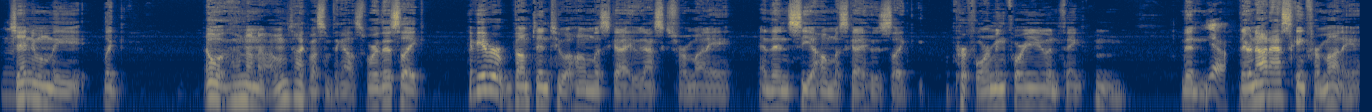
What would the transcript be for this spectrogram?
Hmm. Genuinely, like, oh no, no, I'm talking about something else. Where there's like, have you ever bumped into a homeless guy who asks for money, and then see a homeless guy who's like performing for you, and think, hmm, then Yeah. they're not asking for money,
